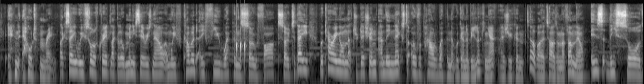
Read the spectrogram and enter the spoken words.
in Elden Ring. Like I say, we've sort of created like a little mini-series now and we've covered a few weapons so far, so today we're carrying on that tradition and the next overpowered weapon that we're going to be looking at, as you can tell by the title on the thumbnail, is the Sword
